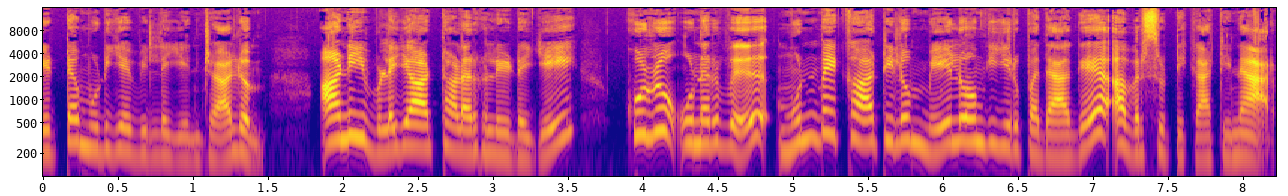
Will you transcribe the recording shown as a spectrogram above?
எட்ட முடியவில்லை என்றாலும் அணி விளையாட்டாளர்களிடையே குழு உணர்வு முன்பை காட்டிலும் மேலோங்கி இருப்பதாக அவர் சுட்டிக்காட்டினார்.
